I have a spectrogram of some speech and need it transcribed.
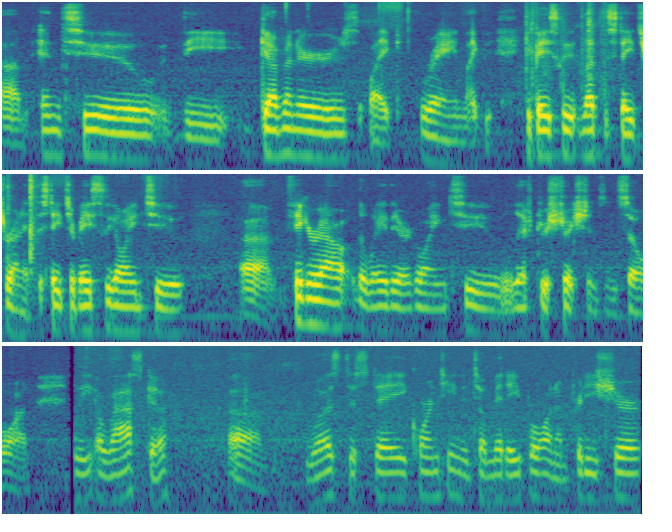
um, into the governor's like reign. Like he basically let the states run it. The states are basically going to uh, figure out the way they're going to lift restrictions and so on. Alaska um, was to stay quarantined until mid-April, and I'm pretty sure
